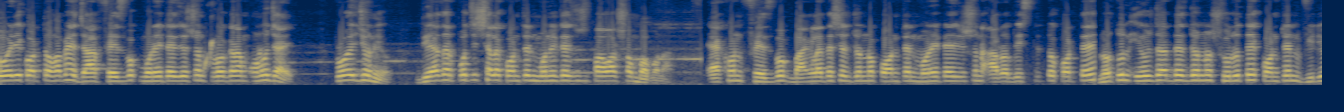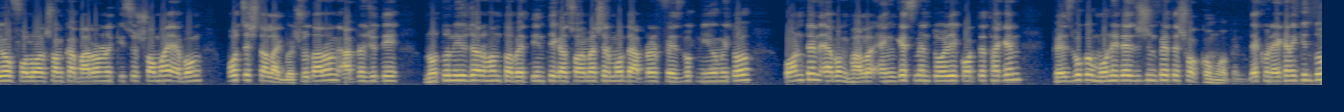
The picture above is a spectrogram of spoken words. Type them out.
তৈরি করতে হবে, যা ফেসবুক মনিটাইজেশন প্রোগ্রাম অনুযায়ী প্রয়োজনীয়। দুই হাজার পঁচিশ সালে কন্টেন্ট মনিটাইজেশন পাওয়ার সম্ভাবনা। এখন ফেসবুক বাংলাদেশের জন্য কন্টেন্ট মনিটাইজেশন আরও বিস্তৃত করতে, নতুন ইউজারদের জন্য শুরুতে কন্টেন্ট ভিডিও ফলোয়ার সংখ্যা বাড়ানোর কিছু সময় এবং প্রচেষ্টা লাগবে। সুতরাং আপনি যদি নতুন ইউজার হন, তবে তিন থেকে ছয় মাসের মধ্যে আপনার ফেসবুক নিয়মিত কন্টেন্ট এবং ভালো এঙ্গেজমেন্ট তৈরি করতে থাকেন। ফেসবুকে মনিটাইজেশন পেতে সক্ষম হবেন। দেখুন, এখানে কিন্তু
